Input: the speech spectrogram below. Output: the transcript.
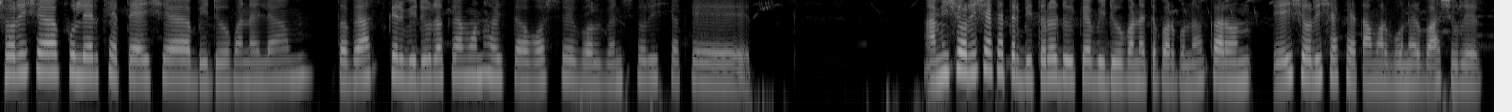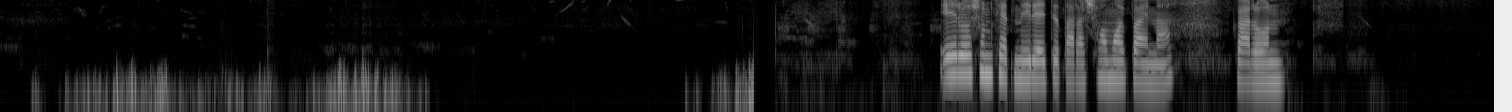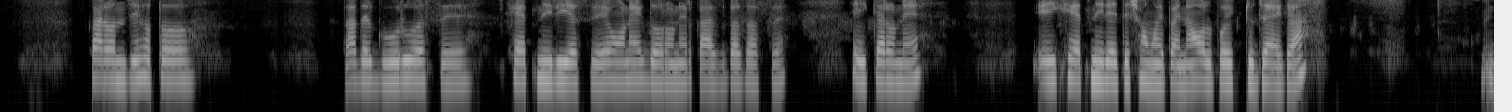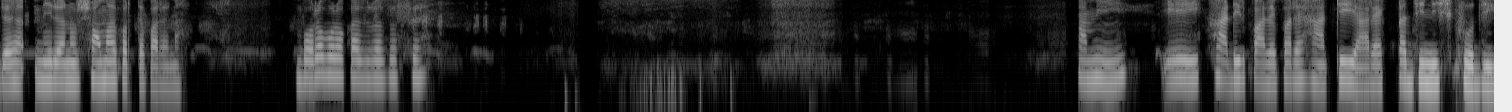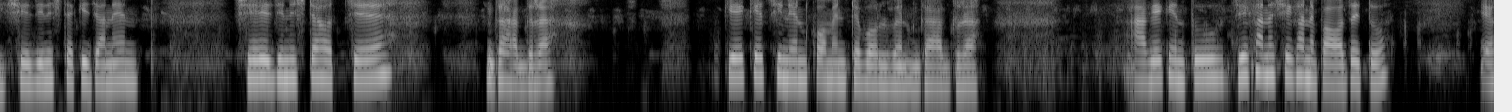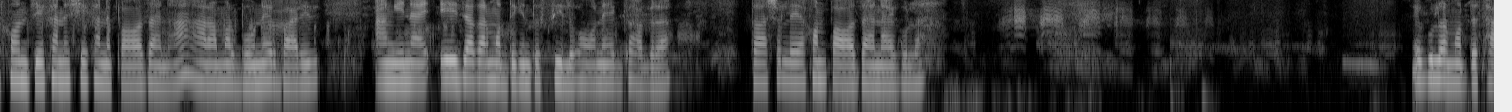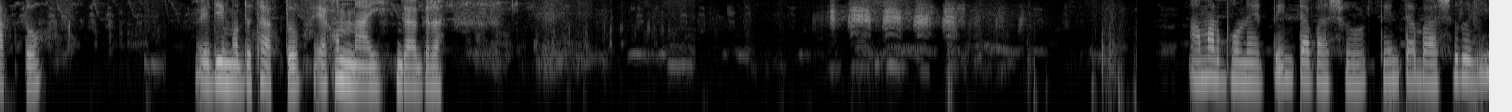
সরিষা ফুলের খেতে আইসা ভিডিও বানাইলাম। তবে আজকের ভিডিওটা কেমন হয়েছে অবশ্যই বলবেন। সরিষা ক্ষেত। আমি সরিষা ক্ষেতের ভিতরে ঢুকে ভিডিও বানাতে পারব না, কারণ এই সরিষা ক্ষেত আমার বোনের বাসুরের। এই রসুন ক্ষেত নিরাইতে তারা সময় পায় না, কারণ কারণ যেহেতু তাদের গরু আছে ক্ষেত নিরি আছে, অনেক ধরনের কাজ বাজ আছে, এই কারণে এই ক্ষেত নিরাইতে সময় পায় না, অল্প একটু জায়গা এটা নিরানোর সময় করতে পারে না। বড় বড় কাজ বাজ আছে। আমি এই খাডির পারে পারে হাঁটি আর একটা জিনিস খুঁজি। সেই জিনিসটা কি জানেন? সেই জিনিসটা হচ্ছে ঘাগরা। কে কে চিনেন কমেন্টে বলবেন, ঘাগরা। আগে কিন্তু যেখানে সেখানে পাওয়া যেত এখন যেখানে সেখানে পাওয়া যায় না। আর আমার বোনের বাড়ির আঙিনায় এই জায়গার মধ্যে কিন্তু ছিল অনেক ঘাগরা। তো আসলে এখন পাওয়া যায় না এগুলা। এগুলোর মধ্যে থাকতো। এটির মধ্যে থাকতো। এখন নাই গাগরা। আমার বোনের তিনটা বাসুর। তিনটা বাসুরই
